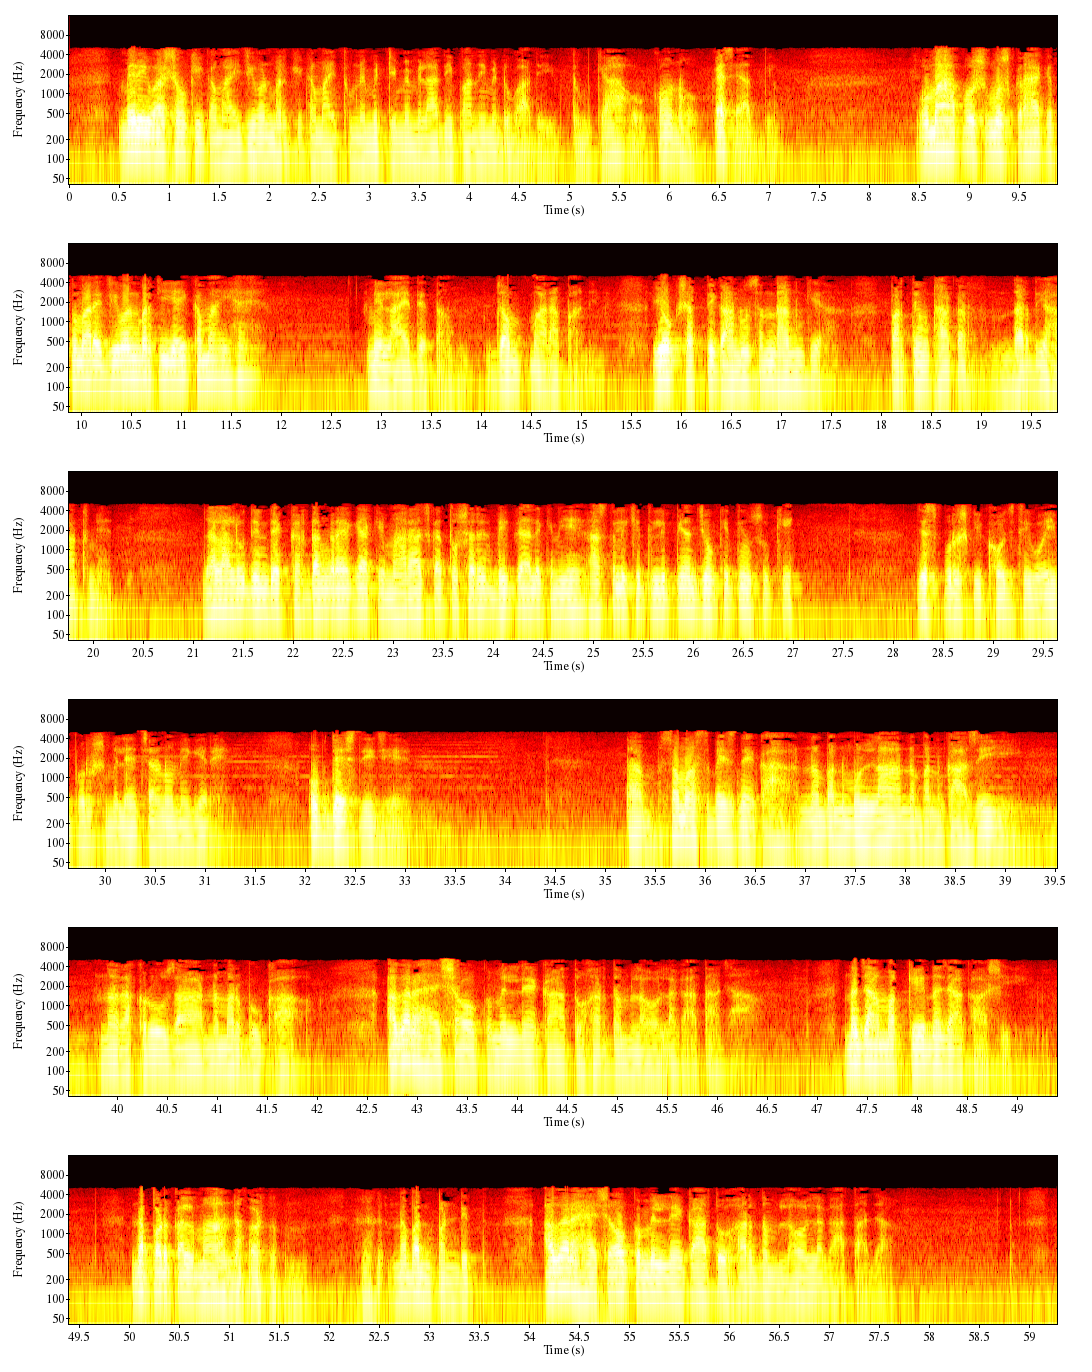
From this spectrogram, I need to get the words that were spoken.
मेरी वर्षों की कमाई, जीवन भर की कमाई तुमने मिट्टी में मिला दी, पानी में डुबा दी। तुम क्या हो? कौन हो? कैसे आदमी हो? वो महापुरुष मुस्कुराया कि तुम्हारे जीवन भर की यही कमाई है। मैं लाए देता हूँ, जंप मारा पानी में। योग शक्ति का अनुसंधान किया, परते उठाकर धर दिया हाथ में। जलालुद्दीन देखकर दंग रह गया कि महाराज का तो शरीर भीग गया, लेकिन ये हस्तलिखित लिपियाँ जो की त्यों सुखी। जिस पुरुष की खोज थी, वही पुरुष मिले चरणों में गिरे। उपदेश दीजिए। तब समस्त बेज ने कहा, न बन मुल्ला, न बन काजी, न रख रोजा, न मर भूखा। अगर है शौक मिलने का तो हरदम लो लगाता जा। न जा मक्के, न जा काशी। न पढ़ कलमा न न बन पंडित। अगर है शौक मिलने का तो हरदम लो लगाता जा।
